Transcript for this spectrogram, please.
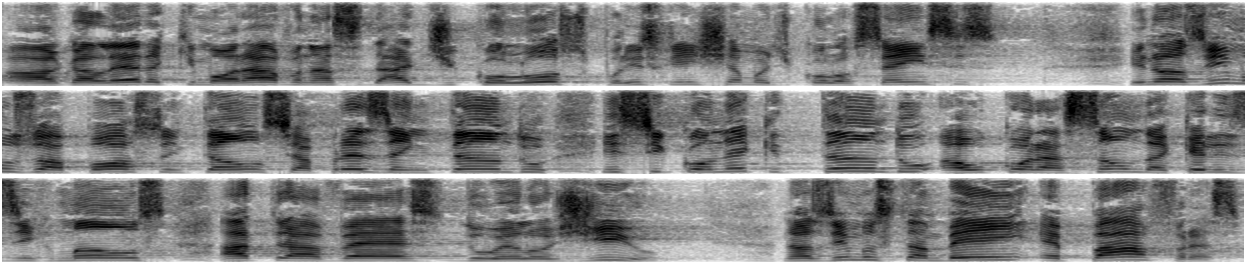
a galera que morava na cidade de Colosso, por isso que a gente chama de Colossenses. E nós vimos o apóstolo então se apresentando e se conectando ao coração daqueles irmãos através do elogio. Nós vimos também Epáfras,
